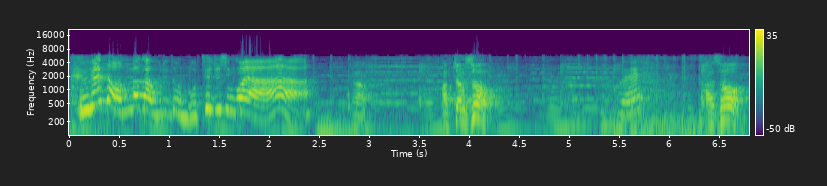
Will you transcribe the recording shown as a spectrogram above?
그래서 엄마가 우리 돈 못 해주신 거야. 야, 앞장서 왜? 가서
